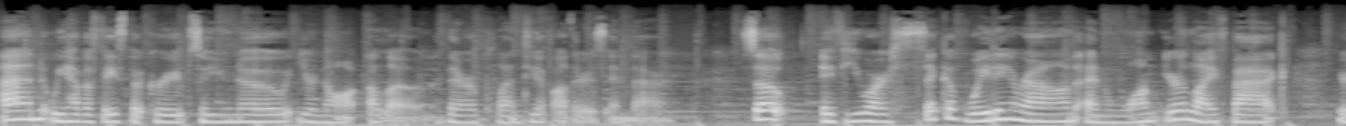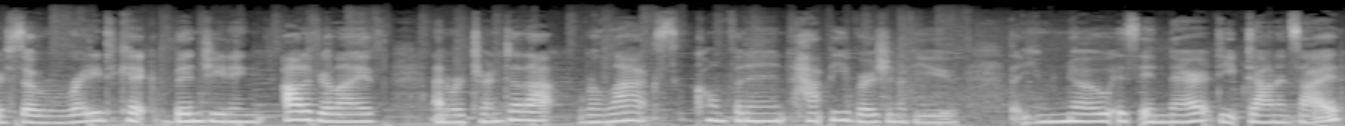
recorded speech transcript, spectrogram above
And we have a Facebook group so you know you're not alone. There are plenty of others in there. So, if you are sick of waiting around and want your life back, you're so ready to kick binge eating out of your life and return to that relaxed, confident, happy version of you that you know is in there deep down inside,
